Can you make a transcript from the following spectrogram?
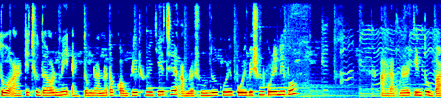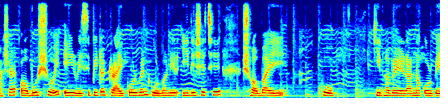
তো আর কিছু দেওয়ার নেই, একদম রান্নাটা কমপ্লিট হয়ে গিয়েছে, আমরা সুন্দর করে পরিবেশন করে নেব। আর আপনারা কিন্তু বাসায় অবশ্যই এই রেসিপিটা ট্রাই করবেন, কোরবানির ঈদ এসেছে, সবাই খুব কীভাবে রান্না করবে,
